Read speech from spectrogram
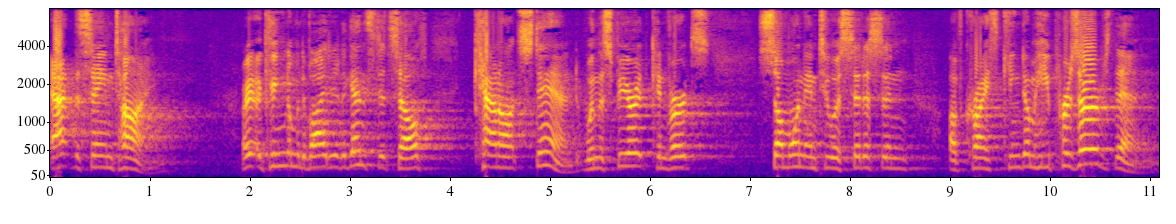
at the same time. Right? A kingdom divided against itself cannot stand. When the Spirit converts someone into a citizen of Christ's kingdom, he preserves them.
